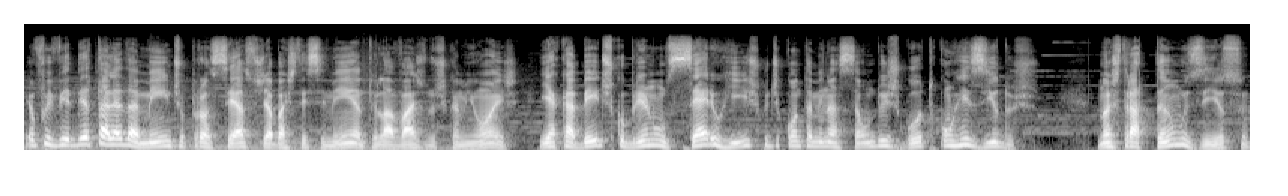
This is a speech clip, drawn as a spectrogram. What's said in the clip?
eu fui ver detalhadamente o processo de abastecimento e lavagem dos caminhões e acabei descobrindo um sério risco de contaminação do esgoto com resíduos. Nós tratamos isso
